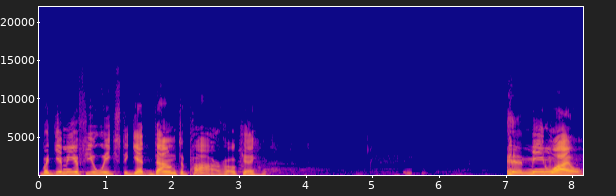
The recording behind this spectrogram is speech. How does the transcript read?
But give me a few weeks to get down to par, okay? Meanwhile,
